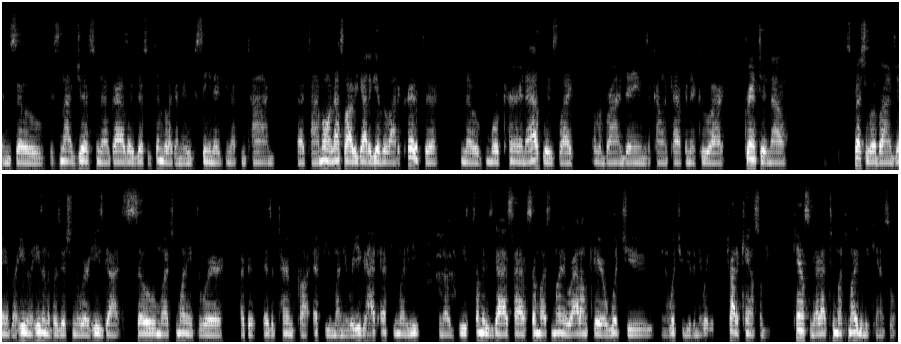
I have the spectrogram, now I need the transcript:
And so it's not just you know guys like Justin Timberlake. I mean, we've seen it you know from time uh, time on. That's why we got to give a lot of credit to you know more current athletes like LeBron James and Colin Kaepernick, who are granted now, especially LeBron James. Like he's he's in a position where he's got so much money to where like there's a term called "fu money," where you got "fu money." You you know these, some of these guys have so much money where I don't care what you you know what you do to me. what you, Try to cancel me cancel me. I got too much money to be canceled.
